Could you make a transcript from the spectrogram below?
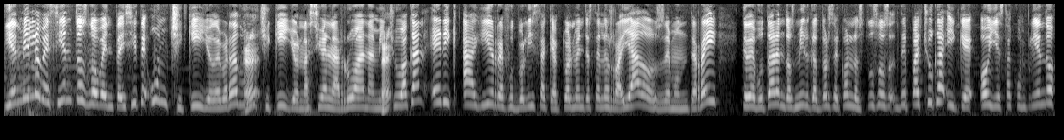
Y en 1997, un chiquillo, de verdad un ¿Eh? chiquillo, nació en La Ruana, Michoacán. Eric Aguirre, futbolista que actualmente está en los Rayados de Monterrey, que debutara en 2014 con los Tuzos de Pachuca y que hoy está cumpliendo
